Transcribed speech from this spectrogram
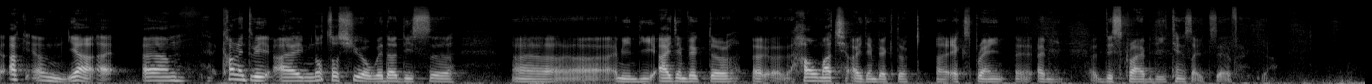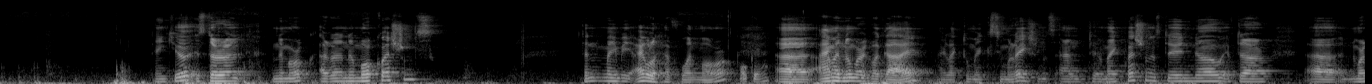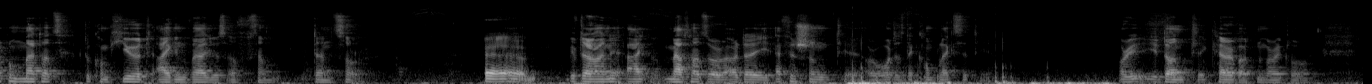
I, um, yeah, um, currently I'm not so sure whether this. Uh, I mean, the eigenvector, uh, how much eigenvector uh, explain, I mean, describe the tensor itself. Yeah. Thank you. Is there any more, are there any more questions? Then maybe I will have one more. Okay. Uh, I'm a numerical guy. I like to make simulations. And uh, my question is, do you know if there are uh, numerical methods to compute eigenvalues of some tensor? Uh, if there are any methods or are they efficient uh, or what is the complexity? Or you, you don't care about numerical?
